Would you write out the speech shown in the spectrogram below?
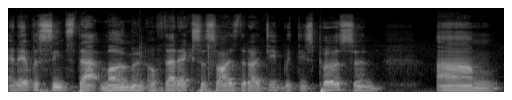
And ever since that moment of that exercise that I did with this person, um,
